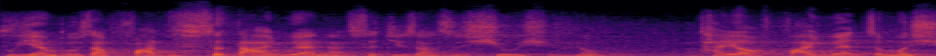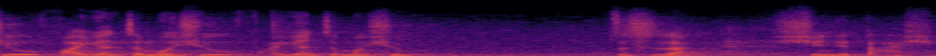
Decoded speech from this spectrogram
普贤菩萨发的十大愿呢，实际上是修行哦。他要发愿怎么修？发愿怎么修？发愿怎么修？这是啊，行的大行。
